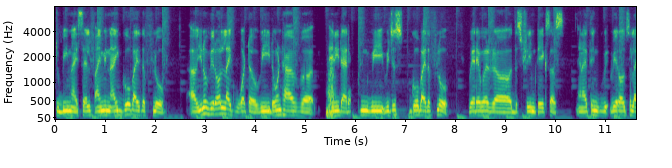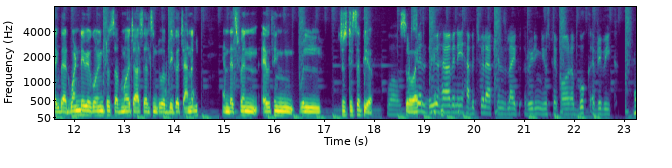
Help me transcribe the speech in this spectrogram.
to be myself i mean i go by the flow. Uh, you know we're all like water. We don't have uh, any direction. We we just go by the flow wherever uh, the stream takes us and i think we, we're also like that. One day we're going to submerge ourselves into a bigger channel and that's when everything will just disappear. Wow. So but I- do you have any habitual actions like reading newspaper or a book every week? I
